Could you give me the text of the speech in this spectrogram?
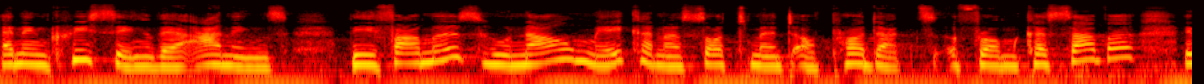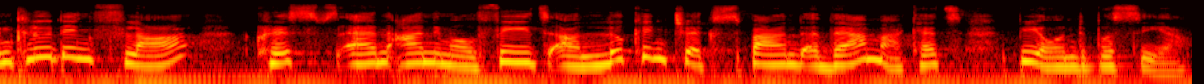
and increasing their earnings. The farmers who now make an assortment of products from cassava, including flour, crisps and animal feeds, are looking to expand their markets beyond Busia.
